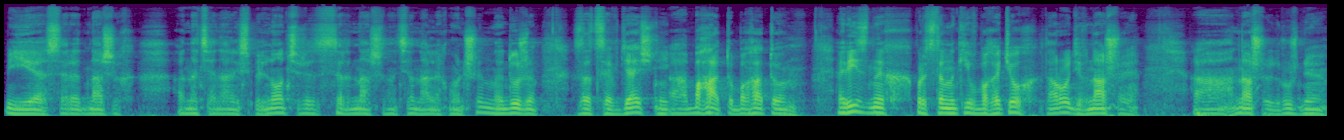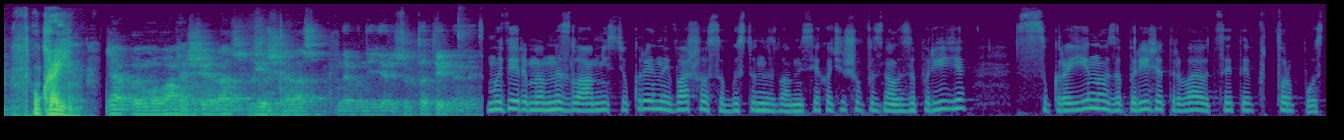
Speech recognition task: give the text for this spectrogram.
є серед наших національних спільнот, серед наших національних меншин. Ми дуже за це вдячні. Багато багато різних представників багатьох народів нашої, нашої дружньої України. Дякуємо вам ще раз і ще раз Ми віримо в незламність України і вашу особисту незламність. Я хочу, щоб ви знали Запоріжжя з Україною. Запоріжжя триває цей форпост.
